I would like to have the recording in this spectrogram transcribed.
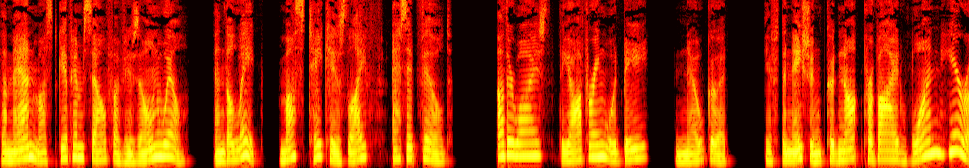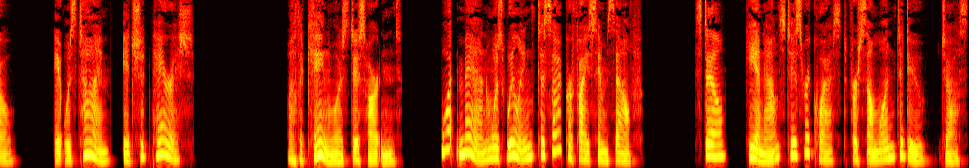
The man must give himself of his own will, and the lake must take his life as it filled. Otherwise, the offering would be no good. If the nation could not provide one hero, it was time it should perish. Well, the king was disheartened. What man was willing to sacrifice himself? Still, he announced his request for someone to do just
